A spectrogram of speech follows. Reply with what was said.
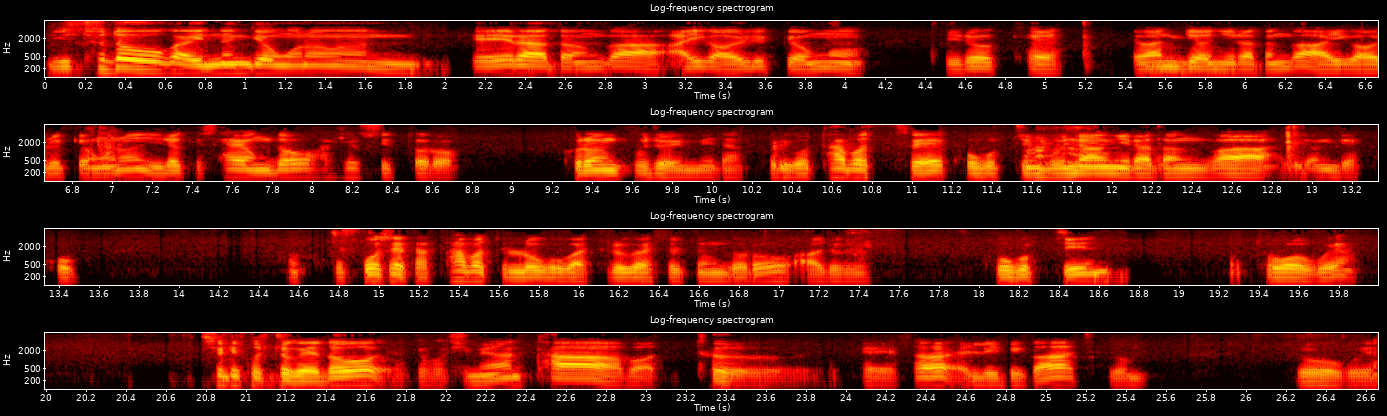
이 투도어가 있는 경우는 개라던가 아이가 어릴 경우 이렇게 애완견이라던가 아이가 어릴 경우는 이렇게 사용도 하실 수 있도록 그런 구조입니다. 그리고 타버트의 고급진 문양이라던가 이런 게 꼭, 곳곳에 다 타버트 로고가 들어가 있을 정도로 아주 고급진 도어고요. 출입구 쪽에도 이렇게 보시면 타버트 이렇게 해서 LED가 지금 들어오고요.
